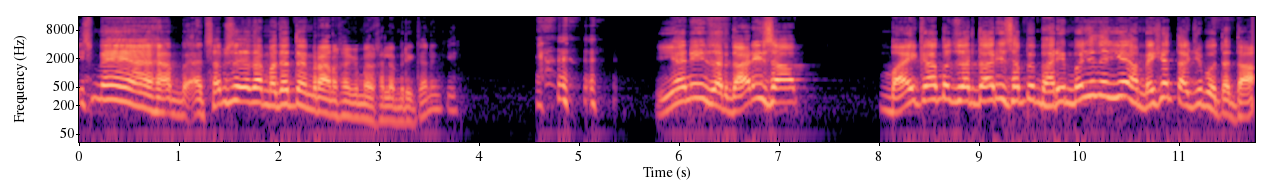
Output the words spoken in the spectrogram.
इसमें सबसे ज़्यादा मदद तो इमरान खान की मेरे ख्याल अमरीका ने की। यानी जरदारी साहब भाई का बस जरदारी सब पे भारी मुझे ये हमेशा तजुब होता था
